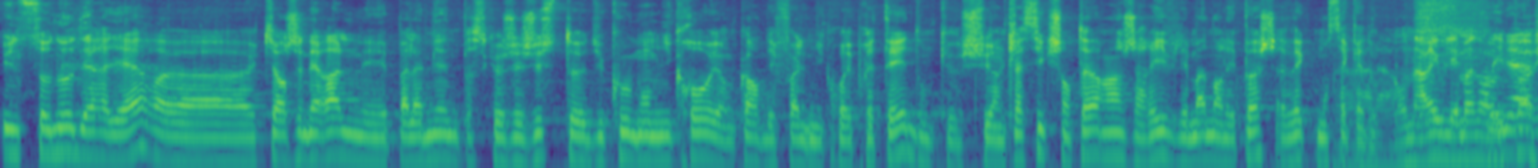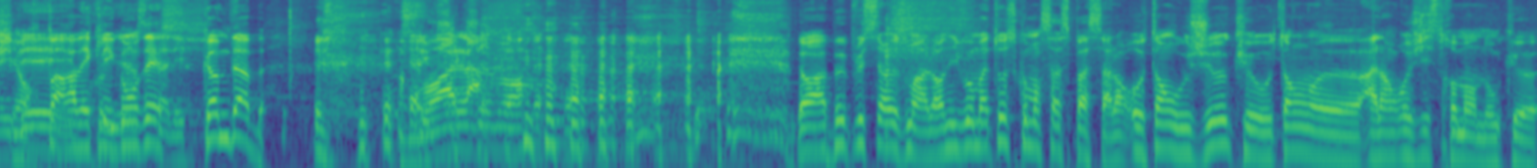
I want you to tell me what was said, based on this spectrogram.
une sono derrière euh, qui en général n'est pas la mienne parce que j'ai juste du coup mon micro et encore des fois le micro est prêté. Donc euh, je suis un classique chanteur hein, j'arrive les mains dans les poches avec mon sac à dos. Voilà, on arrive les mains dans les poches et on repart avec les gonzesses, comme d'hab. voilà Non, un peu plus sérieusement. Alors niveau matos, comment ça se passe? Alors autant au jeu que autant euh, à l'enregistrement. Donc euh,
